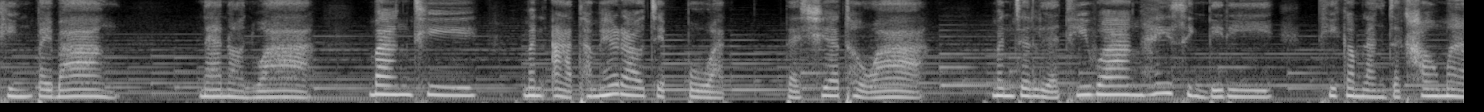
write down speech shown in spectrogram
ทิ้งไปบ้าง แน่นอนว่า บางทีมันอาจทำให้เราเจ็บปวด แต่เชื่อเถอะว่า มันจะเหลือที่ว่างให้สิ่งดีๆ ที่กำลังจะเข้ามา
